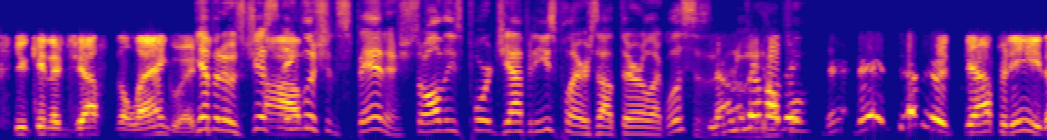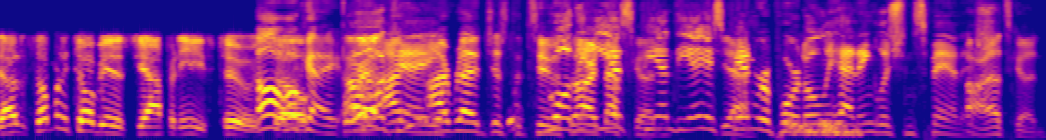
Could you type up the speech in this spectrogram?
you can adjust the language. Yeah, but it was just Um, English and Spanish. So all these poor Japanese players out there are like, well, this isn't No, really no, helpful. they, they, they said it was Japanese. Uh, Somebody told me it's Japanese too. oh, so- okay. All Oh, right. okay. I, I read just the two. well, so, the all right, that's good. ESPN, the ESPN Yeah. report only had English and Spanish. All right, that's good.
